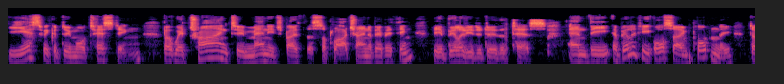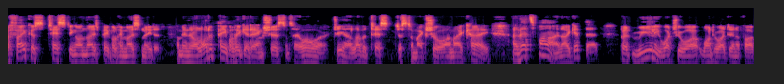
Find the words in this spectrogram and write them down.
yes, we could do more testing, but we're trying to manage both the supply chain of everything, the ability to do the tests, and the ability also, importantly, to focus testing on those people who most need it. I mean, there are a lot of people who get anxious and say, oh, gee, I love a test just to make sure I'm okay. And that's fine, I get that. But really, what you want to identify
